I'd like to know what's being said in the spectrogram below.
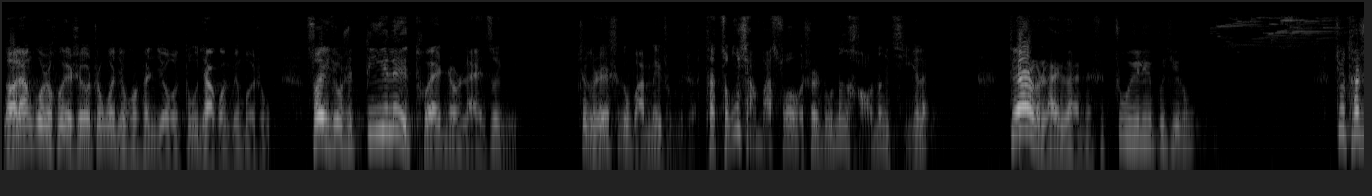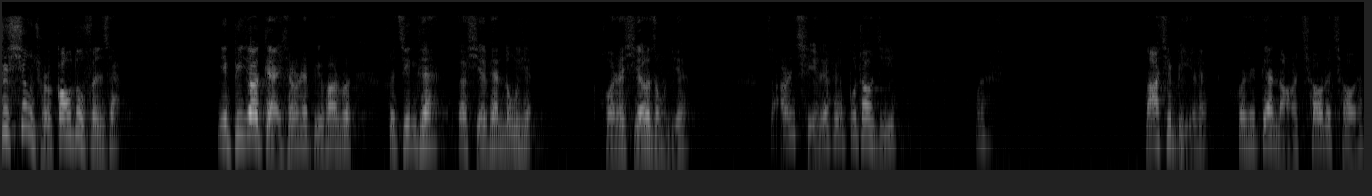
老梁故事会是由中国酒会汾酒独家冠名播出。所以，就是第一类拖延症来自于这个人是个完美主义者，他总想把所有事都弄好、弄齐了。第二个来源呢是注意力不集中，就他是兴趣高度分散。你比较典型的，比方说说今天要写篇东西，或者写个总结，早上起来说也不着急，我拿起笔来。或者电脑上敲着敲着，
